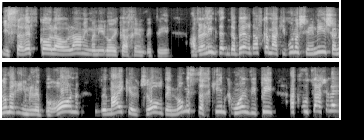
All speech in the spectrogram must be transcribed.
יישרף כל העולם אם אני לא אקח MVP. אבל אני מדבר דווקא מהכיוון השני, שאני אומר, אם לברון ומייקל ג'ורדן לא משחקים כמו MVP, הקבוצה שלהם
